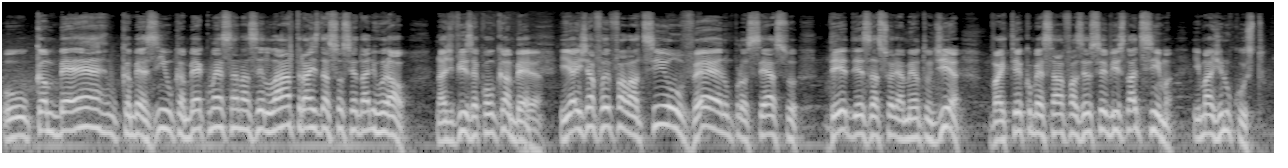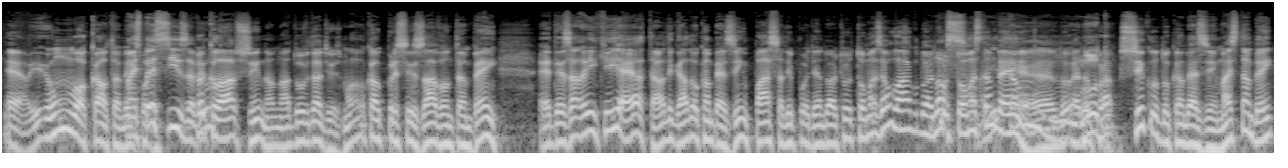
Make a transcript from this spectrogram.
o, o Cambé, o Cambezinho, o Cambé começa a nascer lá atrás da sociedade rural, na divisa com o Cambé. É. E aí já foi falado, se houver um processo de desassoreamento um dia, vai ter que começar a fazer o serviço lá de cima. Imagina o custo. É, e um local também. Mas precisa, viu? Claro, sim, não, não há dúvida disso. Mas um local que precisavam também, é desa... e que é, tá ligado ao Cambezinho, passa ali por dentro do Arthur Thomas, é o lago do Arthur Nossa, Thomas também. tá um é do, é do próprio ciclo do Cambezinho, mas também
